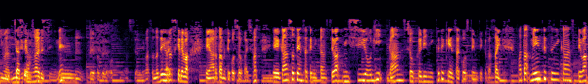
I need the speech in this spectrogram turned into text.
今、時間があるうちにね、ということでお勧めをしております。ので、よろしければ、えー改めてご紹介します。えー、願書添削に関しては、西荻願書クリニックで検索をしてみてください。また、面接に関しては、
